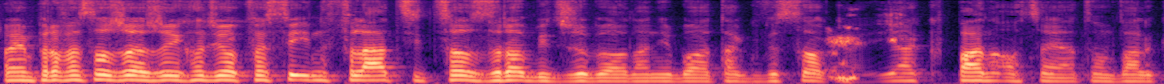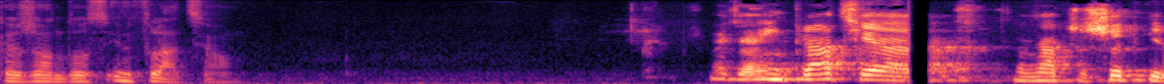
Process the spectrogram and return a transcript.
Panie profesorze, jeżeli chodzi o kwestię inflacji, co zrobić, żeby ona nie była tak wysoka? Jak pan ocenia tę walkę rządu z inflacją? Inflacja, to znaczy szybki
